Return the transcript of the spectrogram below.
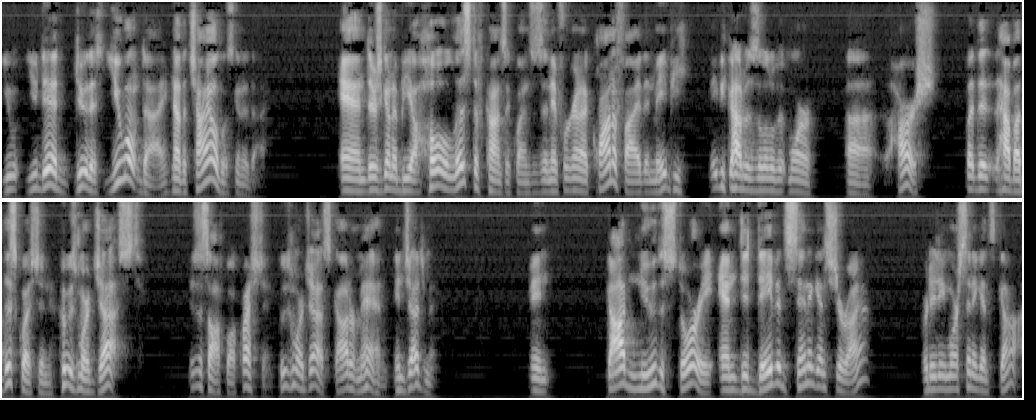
You, you did do this. You won't die. Now the child was going to die. And there's going to be a whole list of consequences. And if we're going to quantify, then maybe, maybe God was a little bit more, uh, harsh. But the, how about this question? Who's more just? Here's a softball question. Who's more just, God or man, in judgment? I mean, God knew the story. And did David sin against Uriah? Or did he more sin against God?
